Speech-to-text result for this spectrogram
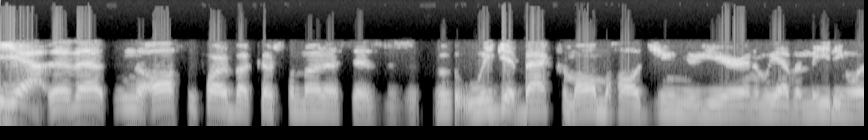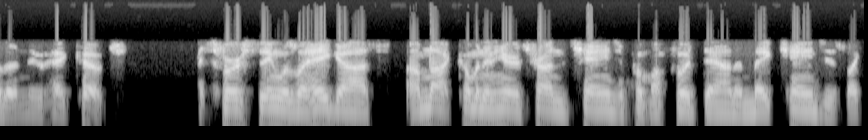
Yeah, that, the awesome part about Coach Lemonis is, is we get back from Omaha junior year and we have a meeting with our new head coach. His first thing was like, "Hey guys, I'm not coming in here trying to change and put my foot down and make changes like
